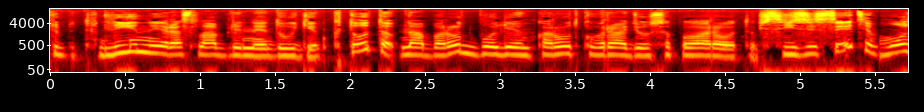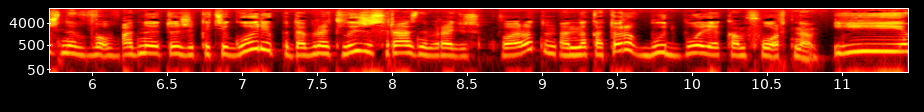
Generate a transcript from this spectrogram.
любит длинные расслабленные дуги, кто-то, наоборот, более короткого радиуса поворота. В связи с этим можно в одной и той же категории подобрать лыжи с разным радиусом поворота, на которых будет более комфортно. И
